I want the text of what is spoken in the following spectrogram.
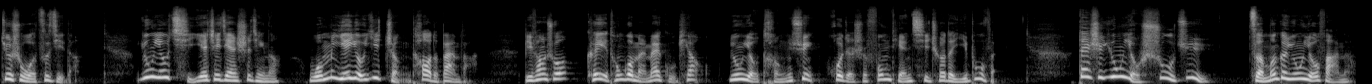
就是我自己的。拥有企业这件事情呢，我们也有一整套的办法。比方说，可以通过买卖股票拥有腾讯或者是丰田汽车的一部分。但是拥有数据怎么个拥有法呢？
